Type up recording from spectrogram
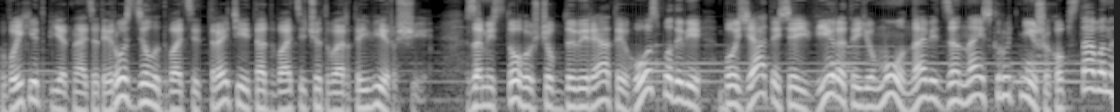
Вихід 15 розділ, 23 та 24 вірші. Замість того, щоб довіряти Господові, боятися й вірити йому навіть за найскрутніших обставин,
